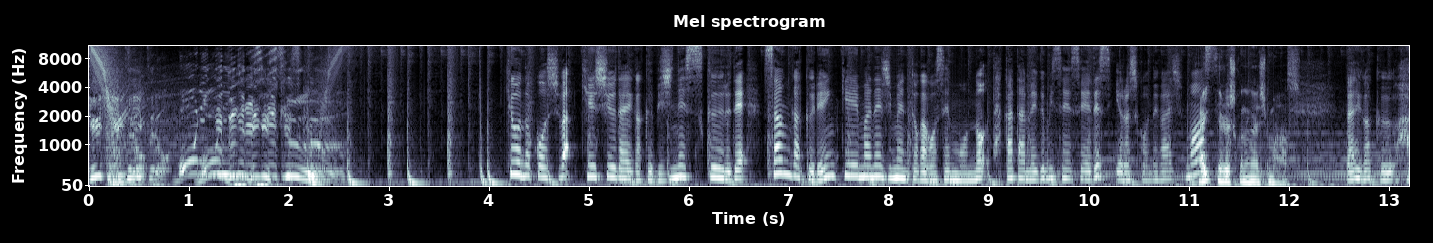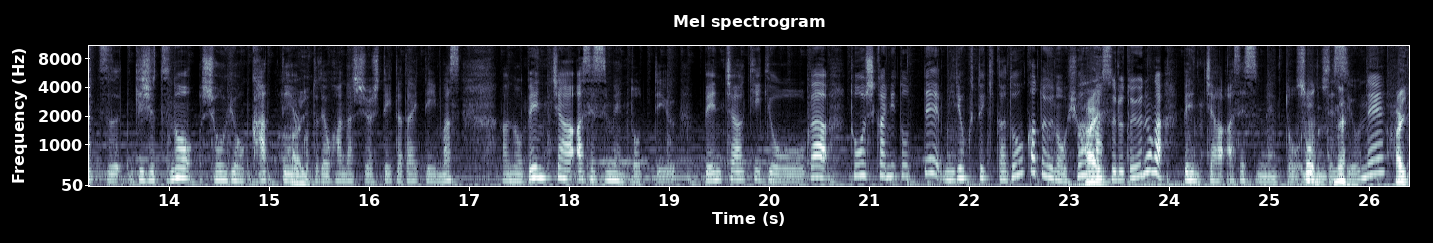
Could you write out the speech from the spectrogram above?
QT プロ,プロモーニングビジネススクール。今日の講師は九州大学ビジネススクールで産学連携マネジメントがご専門の高田恵先生です。よろしくお願いします、はい、よろしくお願いします。大学発技術の商業化っていうことでお話をしていただいています、あのベンチャーアセスメントっていうベンチャー企業が投資家にとって魅力的かどうかというのを評価するというのがベンチャーアセスメントなんですよね。はい、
